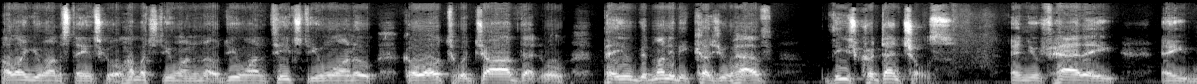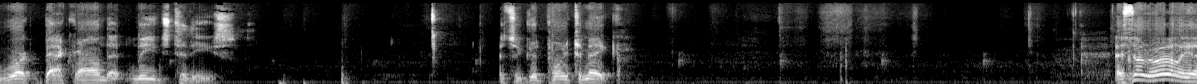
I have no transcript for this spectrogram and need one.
How long you want to stay in school? How much do you want to know? Do you want to teach? Do you want to go out to a job that will pay you good money because you have these credentials and you've had a, a work background that leads to these. It's a good point to make. As noted earlier,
